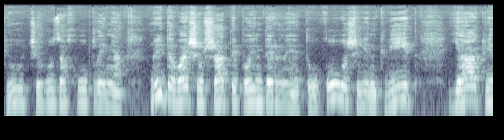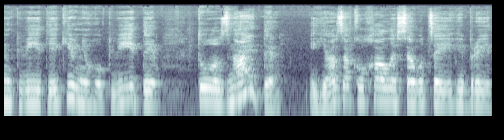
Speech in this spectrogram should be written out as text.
тю, чого захоплення? Ну і давай шуршати по інтернету. У кого ж він квіт, як він квіт, які в нього квіти. То знаєте, і я закохалася в оцей гібрид.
